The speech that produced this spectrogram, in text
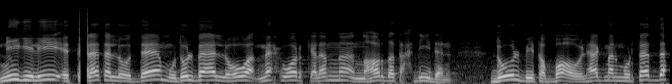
نيجي للثلاثه اللي قدام ودول بقى اللي هو محور كلامنا النهارده تحديدا دول بيطبقوا الهجمة المرتدة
